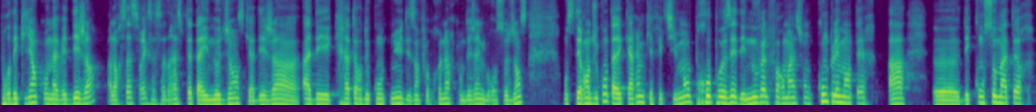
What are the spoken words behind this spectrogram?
pour des clients qu'on avait déjà, alors ça, c'est vrai que ça s'adresse peut-être à une audience qui a déjà, à des créateurs de contenu, des infopreneurs qui ont déjà une grosse audience. On s'était rendu compte avec Karim qu'effectivement, proposer des nouvelles formations complémentaires à euh, des consommateurs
